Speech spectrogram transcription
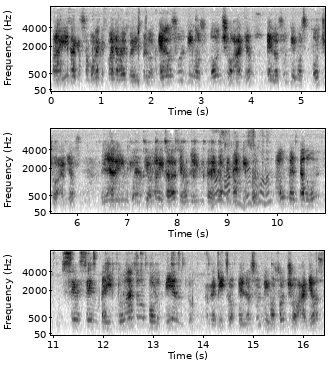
País al que se supone que España debe pedir perdón. En los últimos ocho años, en los últimos ocho años, la delincuencia organizada, según el índice de paz de México, ha aumentado un 64%. Repito, en los últimos ocho años,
